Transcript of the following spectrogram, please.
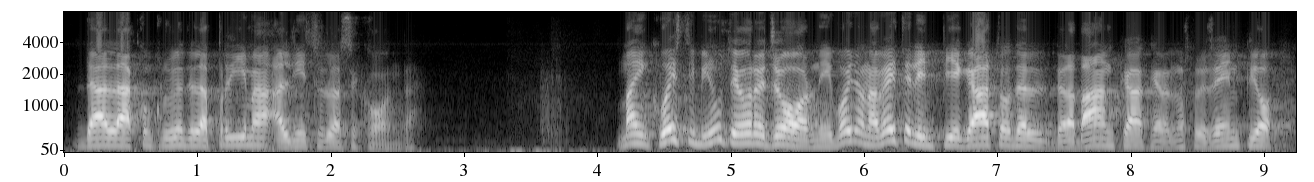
dalla conclusione della prima all'inizio della seconda. Ma in questi minuti, ore giorni voi non avete l'impiegato del, della banca, che era il nostro esempio,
